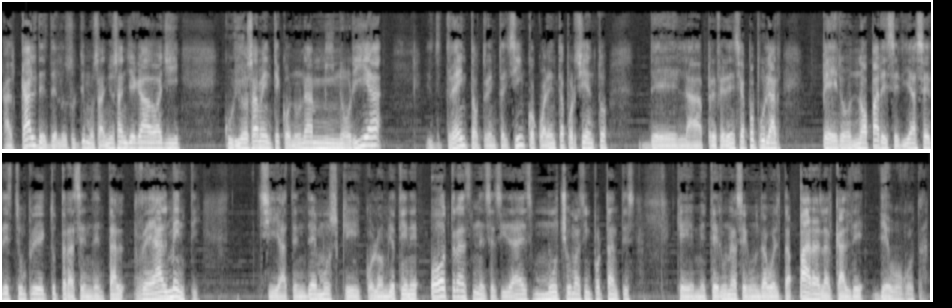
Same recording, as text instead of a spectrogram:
alcaldes de los últimos años han llegado allí, curiosamente, con una minoría de 30 o 35 o 40% de la preferencia popular, pero no parecería ser este un proyecto trascendental realmente si atendemos que Colombia tiene otras necesidades mucho más importantes que meter una segunda vuelta para el alcalde de Bogotá.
